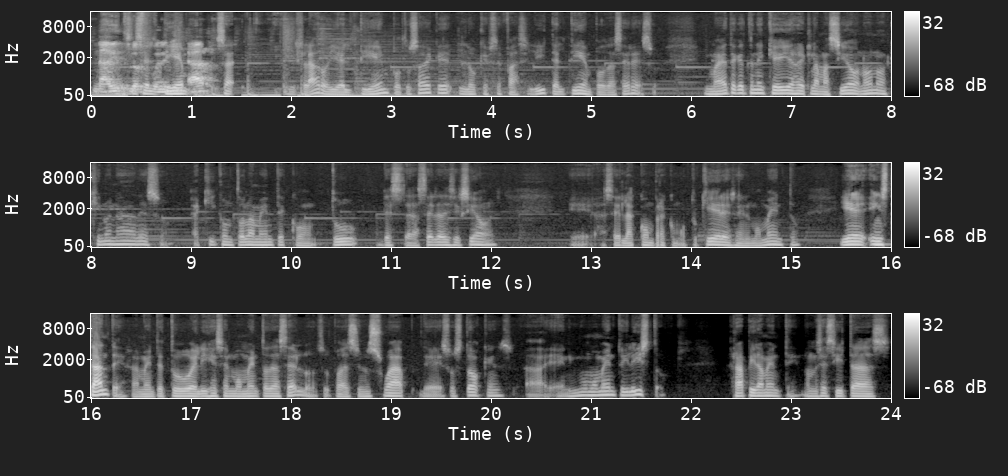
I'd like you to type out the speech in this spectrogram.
Nadie te lo puede tiempo, y claro, y el tiempo, tú sabes que lo que se facilita el tiempo de hacer eso. Imagínate que tienes que ir a reclamación. No, no, aquí no es nada de eso. Aquí con solamente con tú hacer las decisiones eh, hacer la compra como tú quieres en el momento. Y en instante, realmente tú eliges el momento de hacerlo. Tú puedes hacer un swap de esos tokens ah, en ningún momento y listo. Rápidamente. No necesitas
